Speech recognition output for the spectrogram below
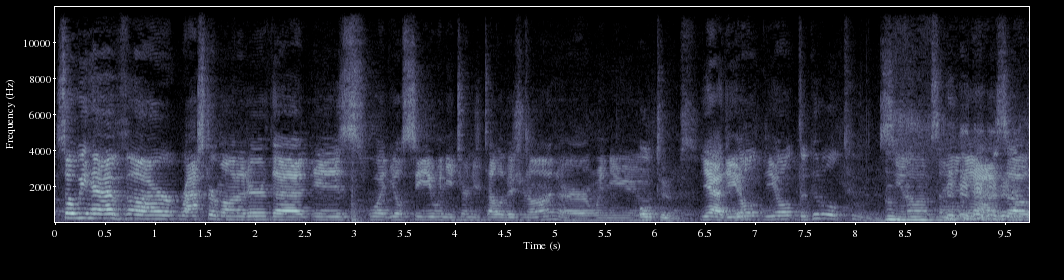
so we have our raster monitor that is what you'll see when you turn your television on, or when you. Old tubes. Yeah, the old, the old, the good old tubes. You know what I'm saying? Yeah. So,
